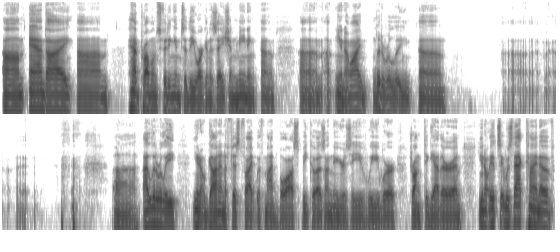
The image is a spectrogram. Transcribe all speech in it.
um, and I um, had problems fitting into the organization. Meaning, um, um, you know, I literally. Uh, uh, I literally, you know, got in a fist fight with my boss because on New Year's Eve we were drunk together, and you know, it's it was that kind of.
